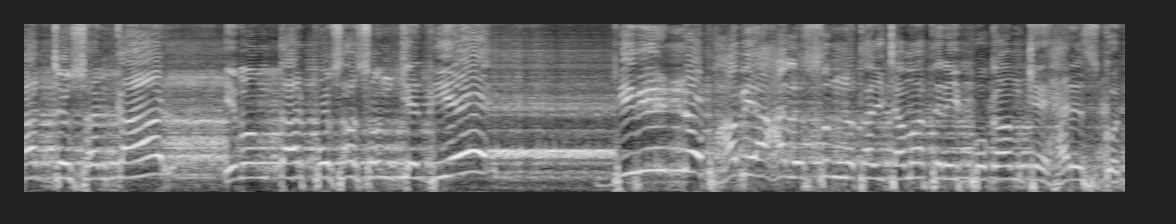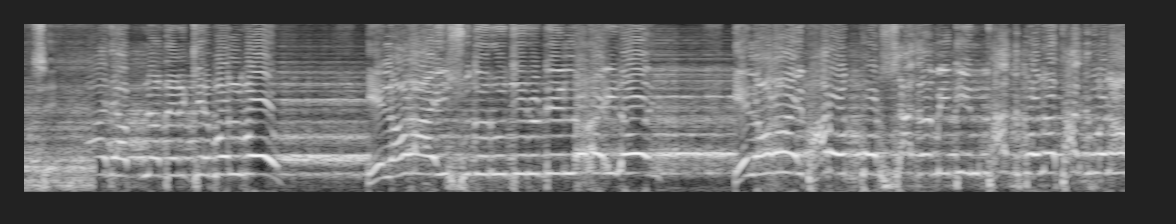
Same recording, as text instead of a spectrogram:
রাজ্য সরকার এবং তার প্রশাসনকে দিয়ে বিভিন্নভাবে আহলে সুন্নতাল জামাতের এই প্রোগ্রামকে হ্যারেস করছে। আজ আপনাদেরকে বলব, এ লড়াই শুধু রুজি রুটির লড়াই নয়, এ লড়াই ভারতবর্ষে আগামী দিন থাকব না থাকব না।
